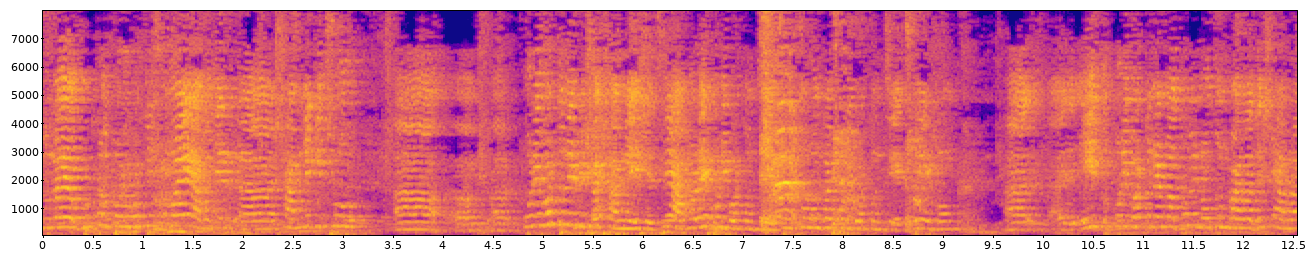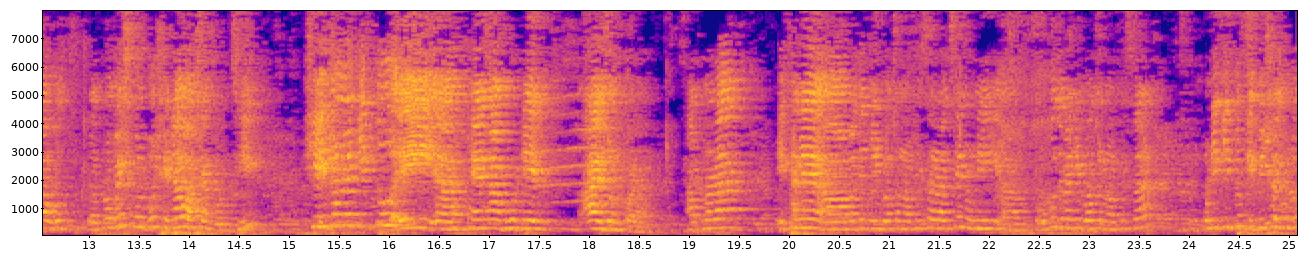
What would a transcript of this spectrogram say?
জুলাই অভ্যুত্থান পরবর্তী সময়ে আমাদের সামনে কিছু পরিবর্তনের বিষয় সামনে এসেছে আপনারাই পরিবর্তন চেয়েছেন তরুণরা পরিবর্তন চেয়েছে এবং এই পরিবর্তনের মাধ্যমে নতুন বাংলাদেশে আমরা প্রবেশ করব সেটাও আশা করছি। সেই জন্য কিন্তু এই হ্যাঁ না ভোটের আয়োজন করা। আপনারা এখানে আমাদের নির্বাচন অফিসার আছেন, উনি উপজেলা নির্বাচন অফিসার। উনি কিন্তু বিষয়গুলো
